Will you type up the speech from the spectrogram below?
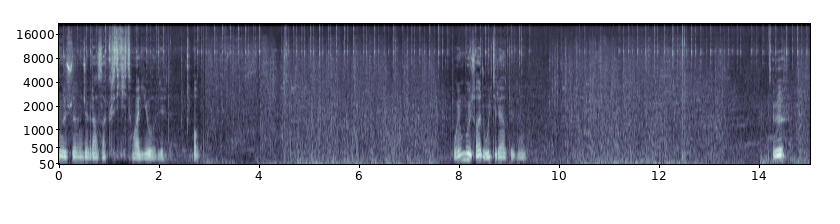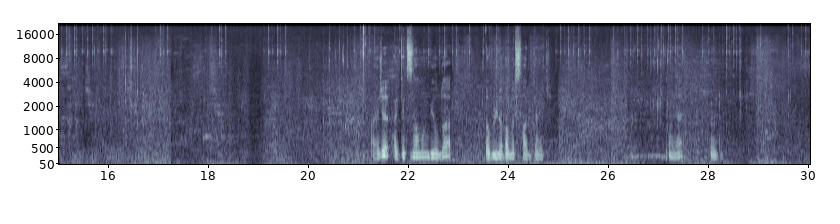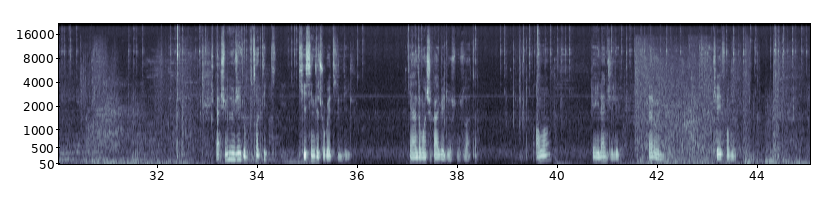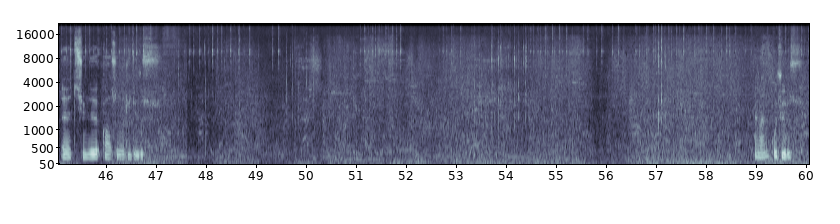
Aslında üçlüden önce biraz daha kritik ihtimal iyi olabilirdi. Hop. Oyun boyu sadece ulti atıyor değil mi? Üh. Ayrıca hareket hızını almanın bir yolu da W adamları sabitlemek. O ne? Öldüm. Ya şimdi öncelikle bu taktik kesinlikle çok etkili değil. Genelde maçı kaybediyorsunuz zaten. Ama eğlenceli. Her oyun. Keyif alıyor. Evet şimdi kaosa doğru gidiyoruz. Hemen koşuyoruz.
